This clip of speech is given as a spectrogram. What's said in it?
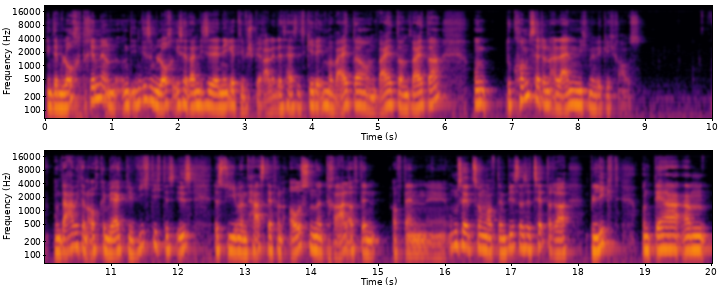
in dem Loch drin und, und in diesem Loch ist ja dann diese Negativspirale. Das heißt, es geht ja immer weiter und weiter und weiter und du kommst ja dann alleine nicht mehr wirklich raus. Und da habe ich dann auch gemerkt, wie wichtig das ist, dass du jemanden hast, der von außen neutral auf, dein, auf deine Umsetzung, auf dein Business etc. blickt und der ähm,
